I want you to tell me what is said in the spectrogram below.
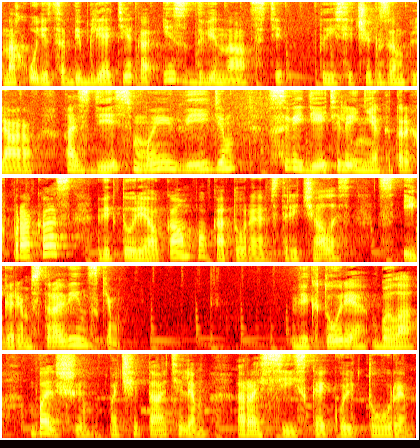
находится библиотека из 12 тысяч экземпляров. А здесь мы видим свидетелей некоторых проказ Виктория Окампо, которая встречалась с Игорем Стравинским. Виктория была большим почитателем российской культуры.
